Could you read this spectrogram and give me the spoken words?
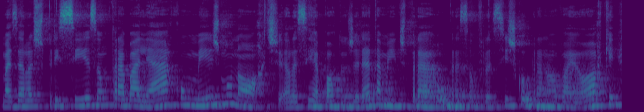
mas elas precisam trabalhar com o mesmo norte. Elas se reportam diretamente para ou para São Francisco ou para Nova York,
